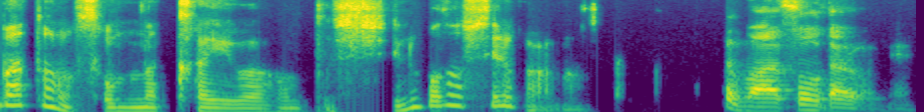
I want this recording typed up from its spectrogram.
場とのそんな会話、本当死ぬほどしてるからな。まあ、そうだろうね。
